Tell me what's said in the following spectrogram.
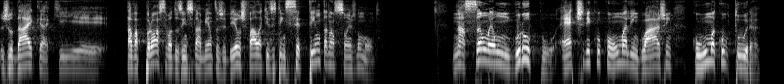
judaica que estava próxima dos ensinamentos de Deus, fala que existem 70 nações no mundo. Nação é um grupo étnico com uma linguagem, com uma cultura.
